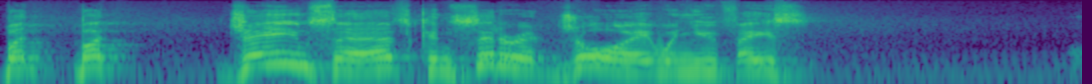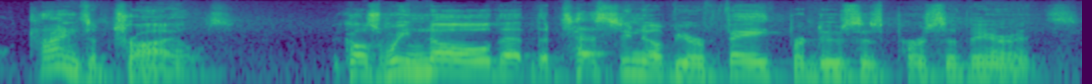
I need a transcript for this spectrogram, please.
But, but James says, consider it joy when you face all kinds of trials because we know that the testing of your faith produces perseverance.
